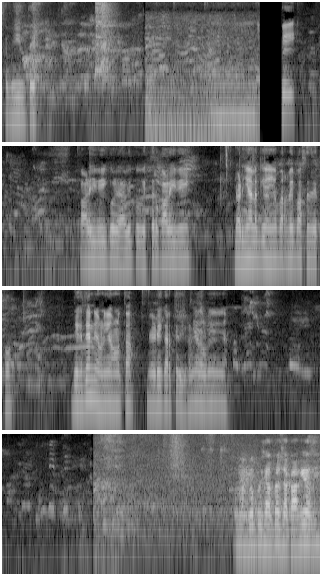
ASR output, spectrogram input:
ਛਬੀਲ ਤੇ। ਵੀ ਕਾਲੀ ਵੇਈ ਕੋਲ ਵਾਲੀ ਪਵਿੱਤਰ ਕਾਲੀ ਵੇਈ ਲੜੀਆਂ ਲੱਗੀਆਂ ਹੋਈਆਂ ਪਰਲੇ ਪਾਸੇ ਦੇਖੋ। ਦਿਖਦੇ ਨਹੀਂ ਹੋਣੀਆਂ ਹੁਣ ਤਾਂ। ਨੇੜੇ ਕਰਕੇ ਦੇਖਣੀਆਂ ਥੋੜੀਆਂ ਜਿਹੀਆਂ। ਲੰਗਰ ਪ੍ਰਸ਼ਾਦਾ ਛਕਾਂਗੇ ਅਸੀਂ।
